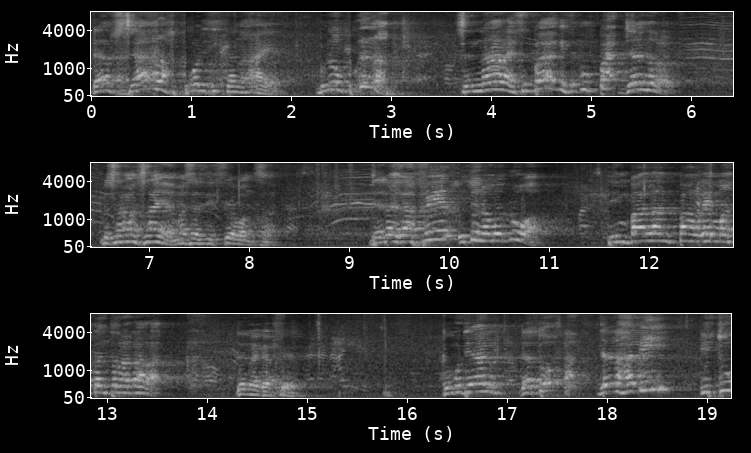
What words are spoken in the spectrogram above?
Dalam sejarah politik tanah air Belum pernah Senarai sebagai empat jenderal bersama saya masa di Setiawangsa. Jenderal Gafir itu nombor dua. Timbalan Panglima Tentera Darat. Jenderal Gafir. Kemudian Datuk Jenderal Hadi itu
